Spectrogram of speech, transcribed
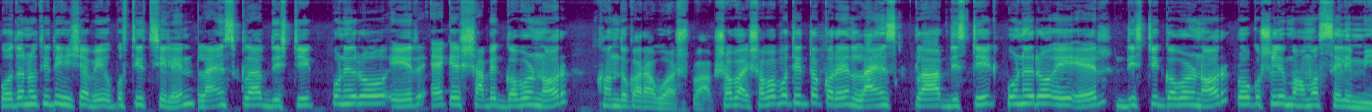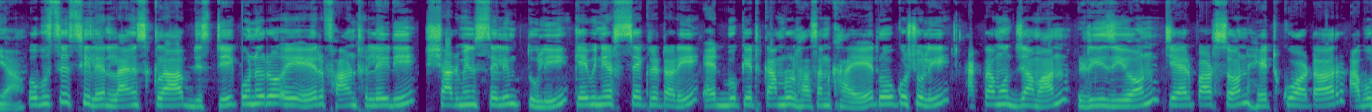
প্রধান অতিথি হিসাবে উপস্থিত ছিলেন লায়ন্স ক্লাব ডিস্ট্রিক্ট পনেরো এর একের সাবেক গভর্নর খন্দকার আবু আশফাক। সবাই সভাপতিত্ব করেন লায়ন্স ক্লাব ডিস্ট্রিক্ট পনেরো এ এর ডিস্ট্রিক্ট গভর্নর প্রকৌশলী মোহাম্মদ সেলিম মিয়া। উপস্থিত ছিলেন লায়ন্স ক্লাব ডিস্ট্রিক্ট পনেরো এ এর ফান্ড lady Sharmin Selim Tuli, cabinet secretary advocate Kamrul Hasan Khayer, প্রকৌশলী Akramuzzaman region, chairperson headquarter Abu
